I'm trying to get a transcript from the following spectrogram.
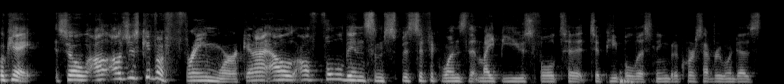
Okay, so I'll, I'll just give a framework, and I, will I'll fold in some specific ones that might be useful to to people listening. But of course, everyone does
